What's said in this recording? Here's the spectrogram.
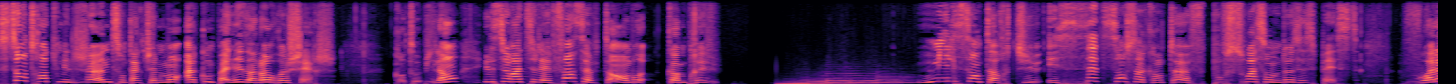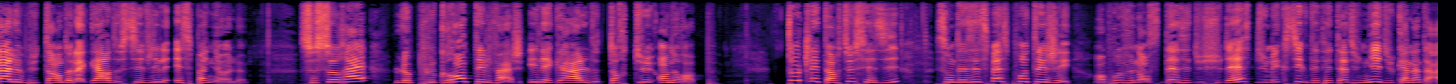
130 000 jeunes sont actuellement accompagnés dans leurs recherches. Quant au bilan, il sera tiré fin septembre, comme prévu. 1100 tortues et 750 œufs pour 62 espèces. Voilà le butin de la garde civile espagnole. Ce serait le plus grand élevage illégal de tortues en Europe. Toutes les tortues saisies sont des espèces protégées en provenance d'Asie du Sud-Est, du Mexique, des États-Unis et du Canada.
